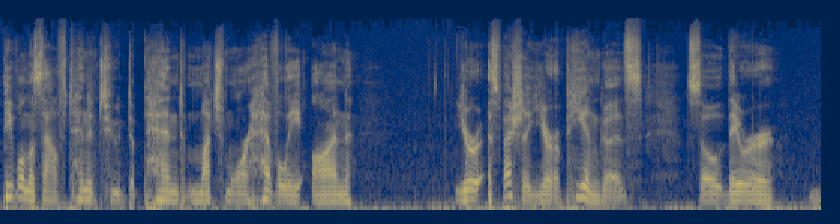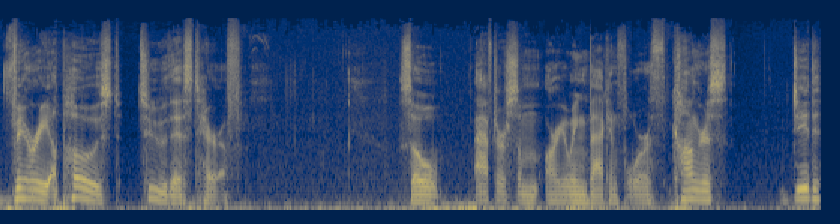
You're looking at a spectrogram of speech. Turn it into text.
people in the South tended to depend much more heavily on Euro- especially European goods so they were very opposed to this tariff. So after some arguing back and forth, Congress did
